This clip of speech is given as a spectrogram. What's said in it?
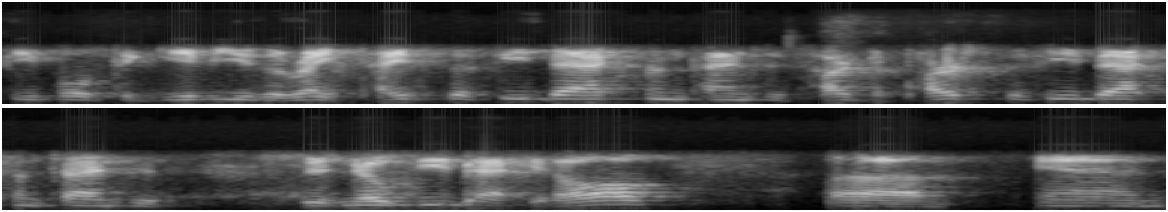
people to give you the right types of feedback. Sometimes it's hard to parse the feedback. Sometimes it's, there's no feedback at all. Um, and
